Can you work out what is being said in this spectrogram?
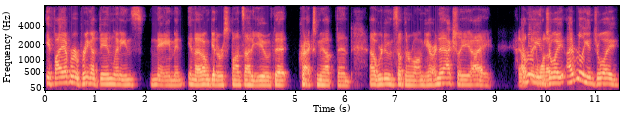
if I ever bring up Dan Lanning's name and, and I don't get a response out of you that cracks me up, then uh, we're doing something wrong here. And actually, I, I really enjoy, I really enjoy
